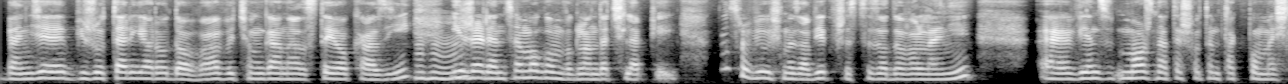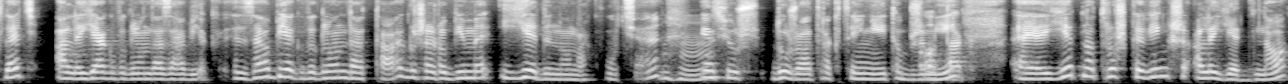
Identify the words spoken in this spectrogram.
będzie biżuteria rodowa wyciągana z tej okazji mhm. i że ręce mogą wyglądać lepiej. No, zrobiłyśmy zabieg, wszyscy zadowoleni, e, więc można też o tym tak pomyśleć, ale jak wygląda zabieg? Zabieg wygląda tak, że robimy jedno nakłucie, mhm. więc już dużo atrakcyjniej to brzmi. Tak. E, jedno troszkę większe, ale jedno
